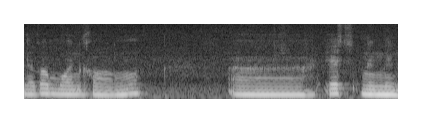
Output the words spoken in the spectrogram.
แล้วก็มวลของอ H หนึ่งหนึ่ง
